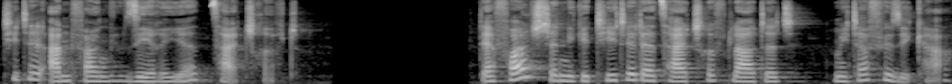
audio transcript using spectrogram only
Titelanfang Serie Zeitschrift. Der vollständige Titel der Zeitschrift lautet Metaphysica,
